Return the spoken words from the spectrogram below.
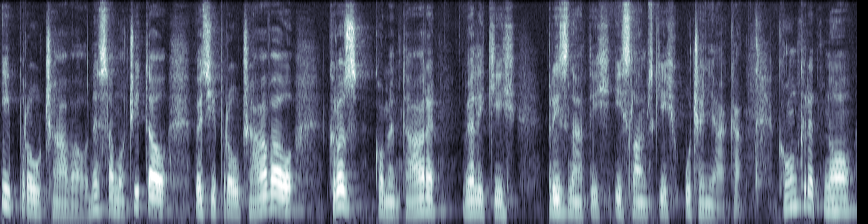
i proučavao. Ne samo čitao, već i proučavao kroz komentare velikih priznatih islamskih učenjaka. Konkretno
